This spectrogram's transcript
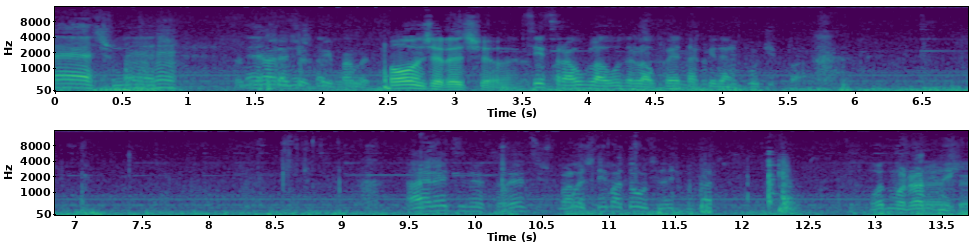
Neću, neću. Ja reći ti pamet. On će reći, ovaj. Cifra ugla udrla u petak, idem kući pa. Aj, reci nešto, reci špale. Možeš snimat ovce, neću poznati. Odmor ratnika.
